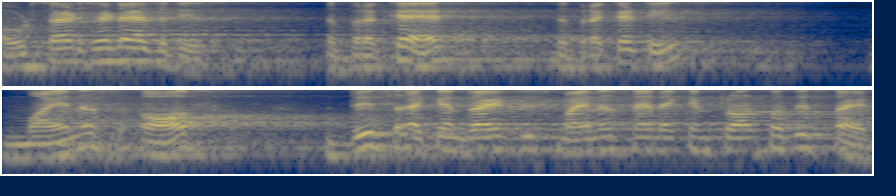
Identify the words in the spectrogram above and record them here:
Outside z as it is. The bracket, the bracket is minus of this I can write this minus and I can transfer this side.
